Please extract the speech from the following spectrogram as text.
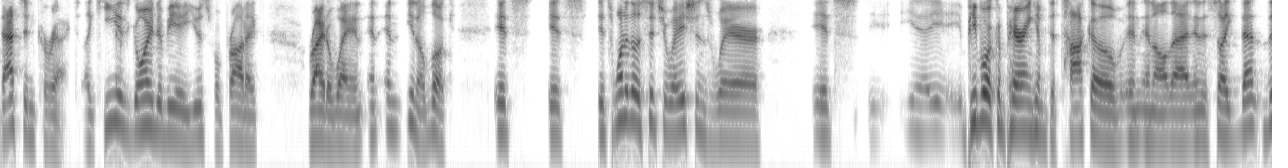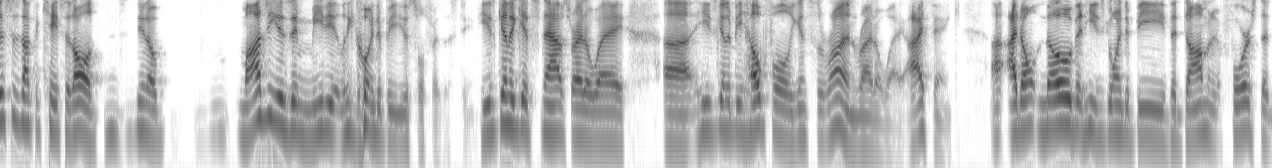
that's incorrect. Like he yeah. is going to be a useful product right away. And and and you know, look, it's it's it's one of those situations where it's you know, people are comparing him to Taco and, and all that, and it's like that. This is not the case at all. You know, Mazi is immediately going to be useful for this team. He's going to get snaps right away. Uh, he's going to be helpful against the run right away. I think. I don't know that he's going to be the dominant force that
